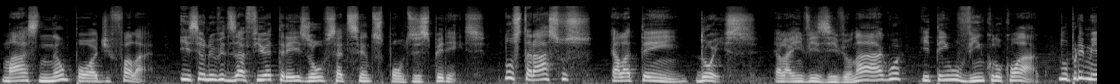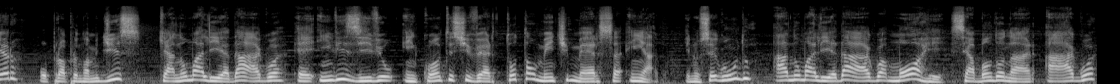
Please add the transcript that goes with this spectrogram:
mas não pode falar. E seu nível de desafio é 3 ou 700 pontos de experiência. Nos traços, ela tem 2, ela é invisível na água e tem um vínculo com a água. No primeiro, o próprio nome diz que a anomalia da água é invisível enquanto estiver totalmente imersa em água. E no segundo, a anomalia da água morre se abandonar a água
